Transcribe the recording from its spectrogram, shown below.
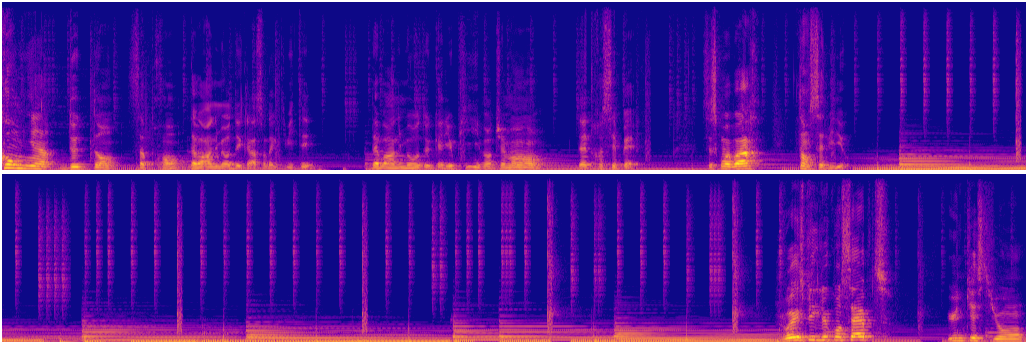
combien de temps ça prend d'avoir un numéro de déclaration d'activité, d'avoir un numéro de Calliope, éventuellement d'être CPF. C'est ce qu'on va voir dans cette vidéo. Je vous explique le concept. Une question,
